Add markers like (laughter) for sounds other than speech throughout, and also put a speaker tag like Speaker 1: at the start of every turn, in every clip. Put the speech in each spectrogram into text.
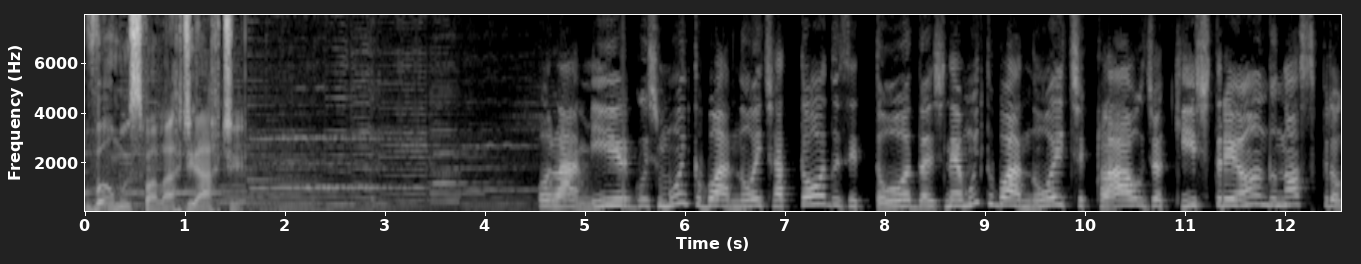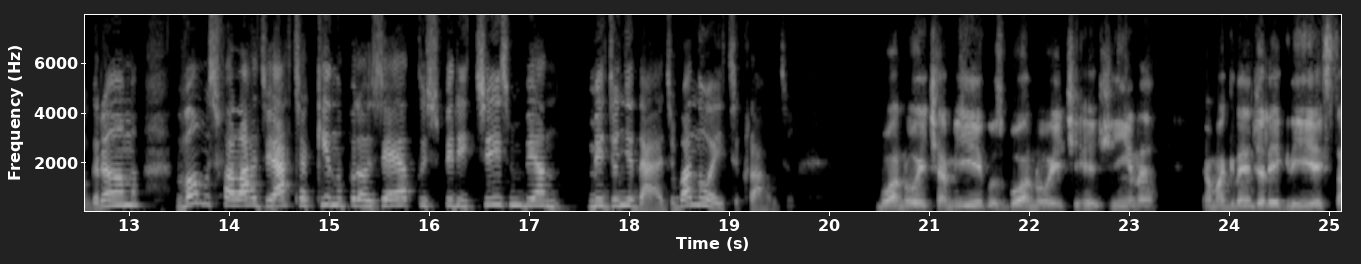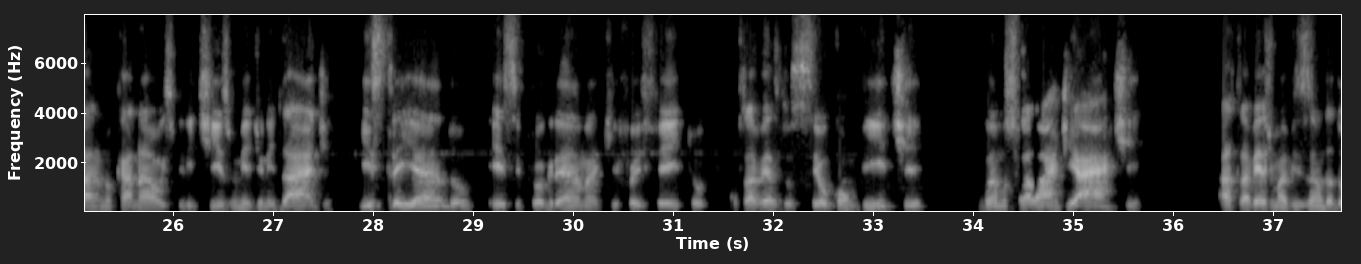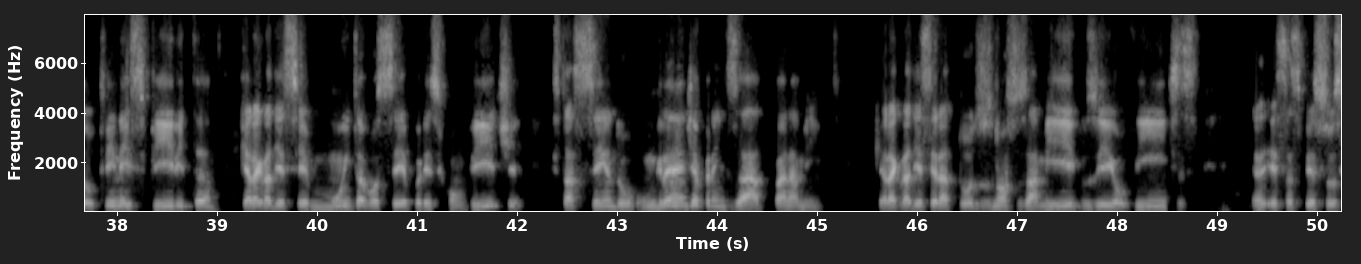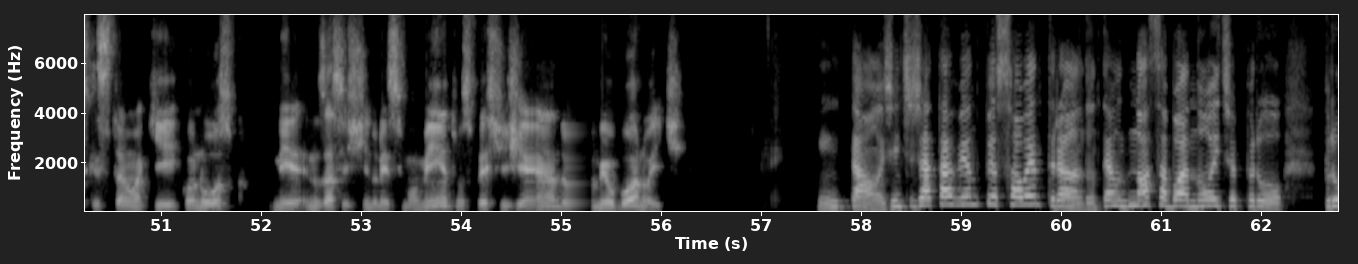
Speaker 1: Vamos falar de arte.
Speaker 2: Olá, amigos. Muito boa noite a todos e todas, né? Muito boa noite, Cláudio, aqui estreando o nosso programa. Vamos falar de arte aqui no projeto Espiritismo e Mediunidade. Boa noite, Cláudio.
Speaker 3: Boa noite, amigos. Boa noite, Regina. É uma grande alegria estar no canal Espiritismo e Mediunidade, estreando esse programa que foi feito através do seu convite Vamos falar de arte através de uma visão da doutrina espírita. Quero agradecer muito a você por esse convite. Está sendo um grande aprendizado para mim. Quero agradecer a todos os nossos amigos e ouvintes, essas pessoas que estão aqui conosco, nos assistindo nesse momento, nos prestigiando. Meu boa noite.
Speaker 2: Então, a gente já está vendo o pessoal entrando. Então, nossa boa noite para o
